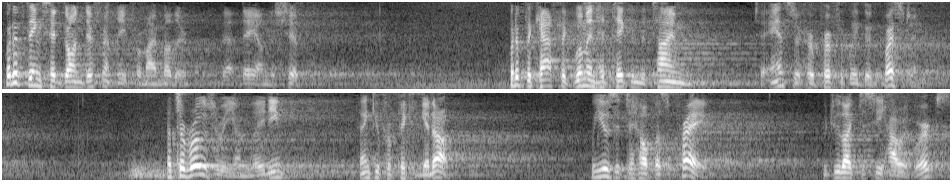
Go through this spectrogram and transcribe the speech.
What if things had gone differently for my mother that day on the ship? What if the Catholic woman had taken the time to answer her perfectly good question? That's a rosary, young lady. Thank you for picking it up. We use it to help us pray. Would you like to see how it works?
